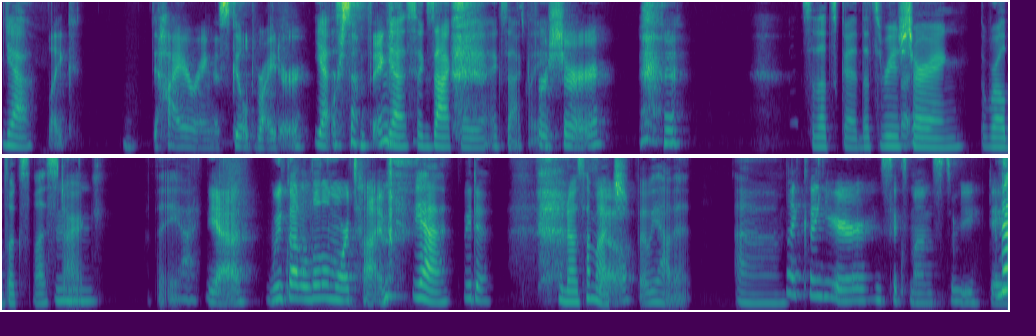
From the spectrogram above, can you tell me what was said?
Yeah. like hiring a skilled writer Yes. or something. Yes, exactly. Exactly. For sure. So that's good. That's reassuring. The world looks less dark Mhm. with the AI. yeah. We've got a little more time. Yeah, we do. Who knows how much, So- but we have it. Um, like a year, six months, three days. You No!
